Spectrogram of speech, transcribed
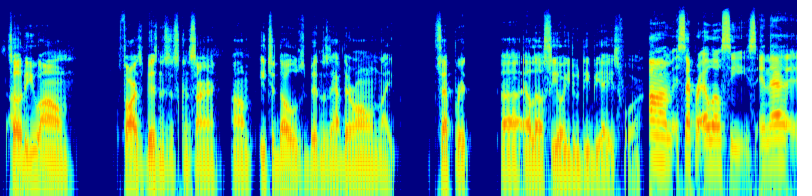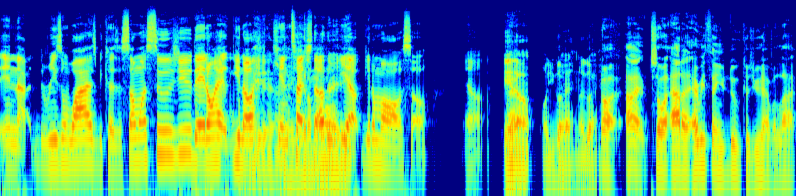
so do you um, as far as business is concerned, um, each of those businesses have their own like separate uh LLC or you do DBAs for? um separate LLCs and that and uh, the reason why is because if someone sues you they don't have you know Yeah. can Can't touch get 'em the other all. yeah get them all so yeah And uh, oh, you go ahead. No, go ahead. No, all right. So out of everything you do, because you have a lot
